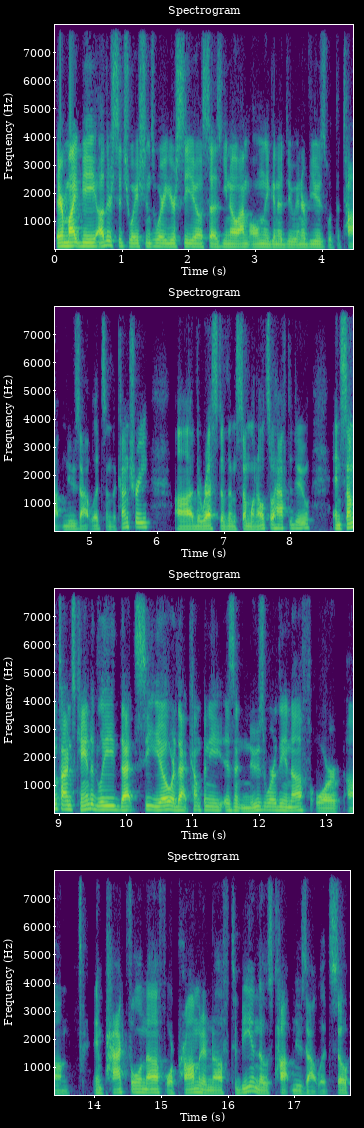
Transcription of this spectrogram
There might be other situations where your ceo says you know i'm only going to do interviews with the top news outlets in the country uh, the rest of them someone else will have to do and sometimes candidly that ceo or that company isn't newsworthy enough or um, impactful enough or prominent enough to be in those top news outlets. So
